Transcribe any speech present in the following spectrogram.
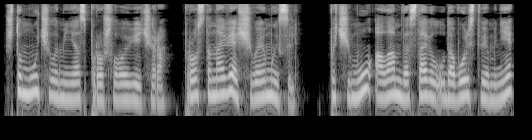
что мучило меня с прошлого вечера. Просто навязчивая мысль. Почему Алам доставил удовольствие мне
